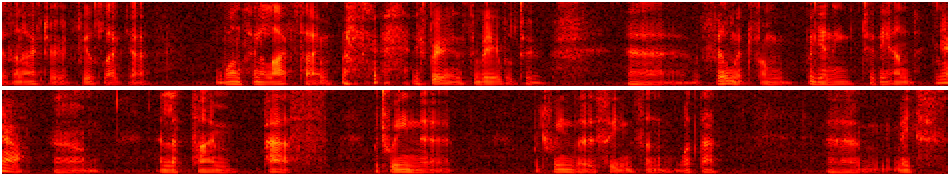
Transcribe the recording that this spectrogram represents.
As an actor, it feels like a once in a lifetime experience to be able to uh, film it from beginning to the end Yeah. um, and let time pass between uh, between the scenes and what that um, makes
